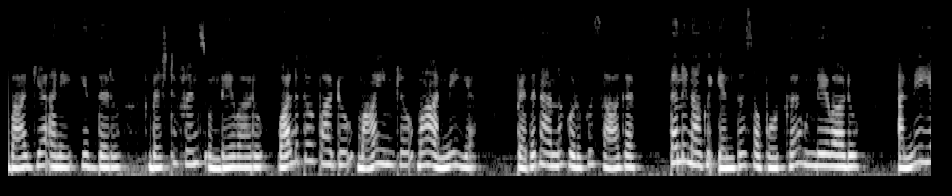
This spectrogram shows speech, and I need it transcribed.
భాగ్య అనే ఇద్దరు బెస్ట్ ఫ్రెండ్స్ ఉండేవారు. వాళ్ళతో పాటు మా ఇంట్లో మా అన్నయ్య పెదనాన్న కొడుకు సాగర్. తను నాకు ఎంతో సపోర్ట్గా ఉండేవాడు. అన్నయ్య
